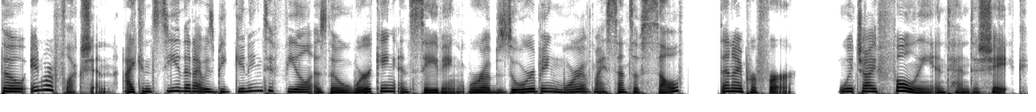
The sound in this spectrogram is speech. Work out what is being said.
Though in reflection, I can see that I was beginning to feel as though working and saving were absorbing more of my sense of self than I prefer, which I fully intend to shake.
